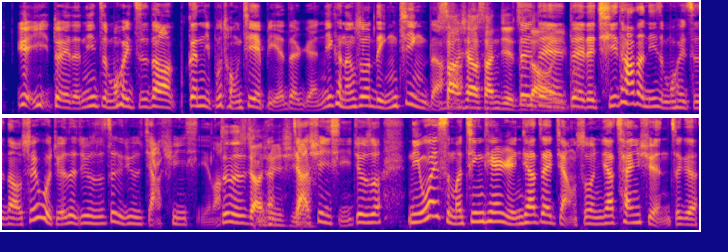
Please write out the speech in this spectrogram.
乐意队的。你怎么会知道跟你不同界别的人？你可能说邻近的上下三界知道，对对对对，其他的你怎么会知道？所以我觉得就是这个就是假讯息了，真的是假讯息，假讯息就是说你为什么今天人家在讲说人家参选这个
